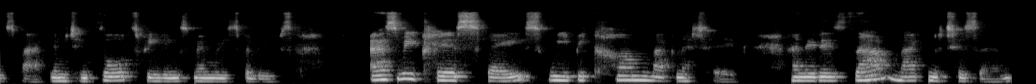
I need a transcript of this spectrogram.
us back, limiting thoughts, feelings, memories, beliefs as we clear space, we become magnetic. And it is that magnetism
